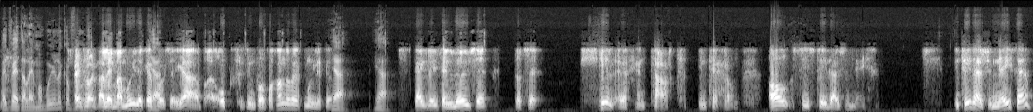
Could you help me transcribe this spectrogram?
Het werd alleen maar moeilijker voor Het ze. wordt alleen maar moeilijker Ja. voor ze. Ja, ook gezien propaganda werd het moeilijker. Ja, ja, Kijk, dit zijn leuzen dat ze heel erg gaan taart in Teheran. Al sinds 2009. In 2009,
